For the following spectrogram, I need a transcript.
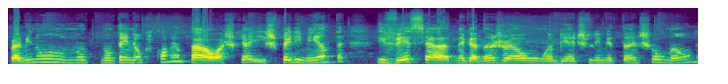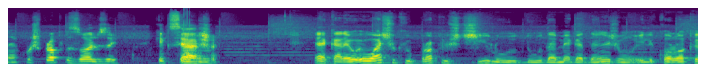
Para mim não, não, não tem nem o que comentar. Eu acho que aí experimenta e vê se a Mega Dungeon é um ambiente limitante ou não, né? Com os próprios olhos aí. O que, que você uhum. acha? É, cara, eu, eu acho que o próprio estilo do, da Mega Dungeon, ele coloca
